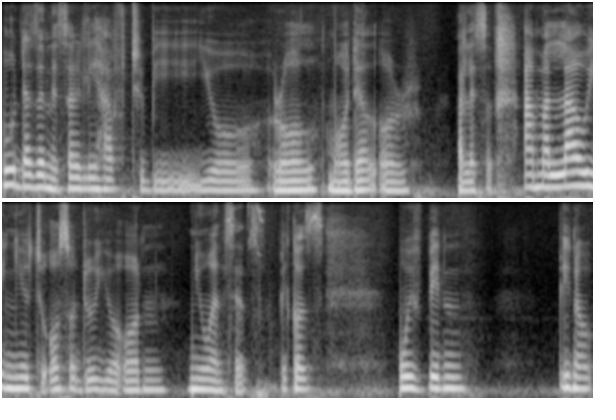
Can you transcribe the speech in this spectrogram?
who doesn't necessarily have to be your role model or a lesson. I'm allowing you to also do your own nuances because we've been, you know,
